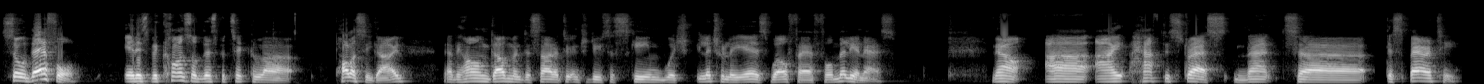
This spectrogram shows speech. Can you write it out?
So therefore, it is because of this particular policy guide that the Hong Kong government decided to introduce a scheme which literally is welfare for millionaires. Now, uh, I have to stress that uh, disparity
